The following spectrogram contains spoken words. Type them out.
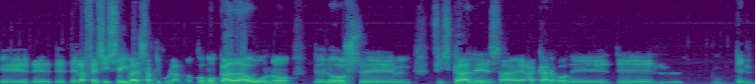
de, la FESI se iba desarticulando, cómo cada uno de los fiscales a, cargo de, del,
